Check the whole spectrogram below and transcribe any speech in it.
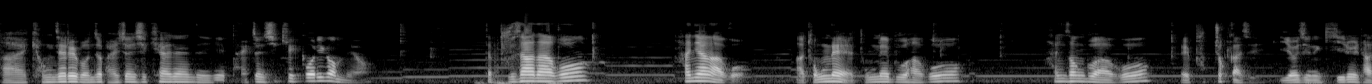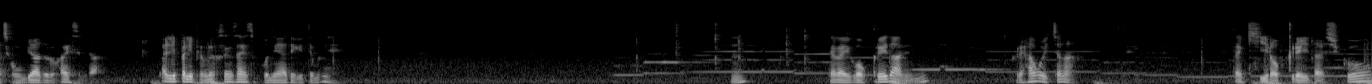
아 경제를 먼저 발전시켜야 되는데 이게 발전시킬 거리가 없네요 일단 부산하고 한양하고 아 동래 동래부하고 한성부하고 여기 북쪽까지 이어지는 길을 다 정비하도록 하겠습니다. 빨리빨리 병력 생산해서 보내야 되기 때문에 응? 내가 이거 업그레이드 안 했니? 그래 하고 있잖아. 일단 길 업그레이드 하시고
